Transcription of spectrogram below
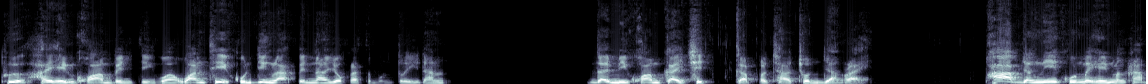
เพื่อให้เห็นความเป็นจริงว่า วันที่คุณยิ่งรักเป็นนายกรัฐมนตรีนั้น ได้มีความใกล้ชิดกับประชาชนอย่างไร ภาพอย่างนี้คุณไม่เห็นมั้งครับ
